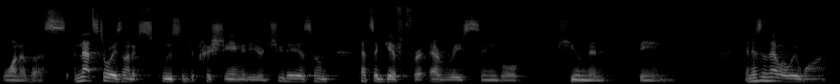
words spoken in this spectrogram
one of us. And that story is not exclusive to Christianity or Judaism, that's a gift for every single human being. And isn't that what we want?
